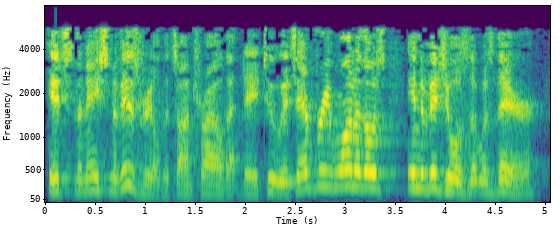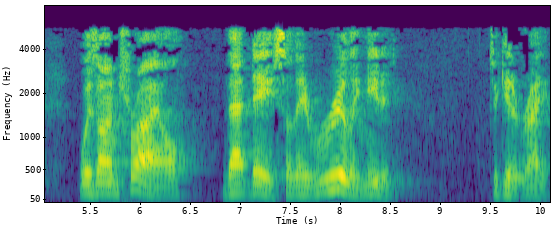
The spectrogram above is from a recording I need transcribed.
It's the nation of Israel that's on trial that day too. It's every one of those individuals that was there was on trial that day. So they really needed to get it right.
